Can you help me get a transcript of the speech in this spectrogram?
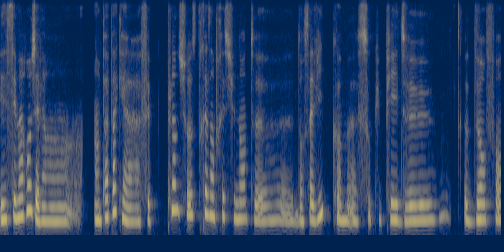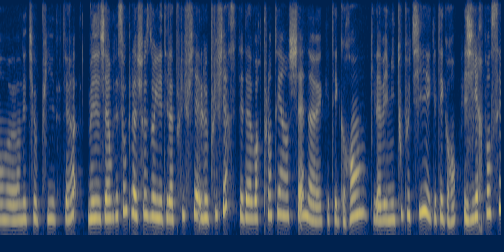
et c'est marrant, j'avais un, un papa qui a fait plein de choses très impressionnantes dans sa vie, comme s'occuper de d'enfants en Éthiopie, etc. Mais j'ai l'impression que la chose dont il était plus fier, le plus fier, c'était d'avoir planté un chêne qui était grand, qu'il avait mis tout petit et qui était grand. J'y ai repensé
